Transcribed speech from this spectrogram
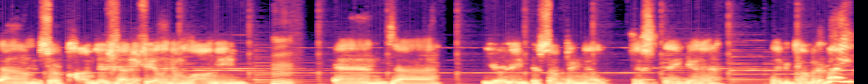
um, sort of conjures that feeling of longing and uh, yearning for something that just ain't gonna maybe come, but it might.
